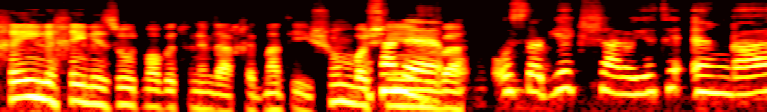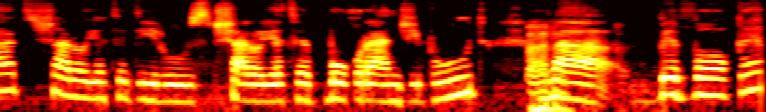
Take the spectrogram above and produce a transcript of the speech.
خیلی خیلی زود ما بتونیم در خدمت ایشون باشیم و استاد یک شرایط انقدر شرایط دیروز شرایط بغرنجی بود بله. و به واقع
